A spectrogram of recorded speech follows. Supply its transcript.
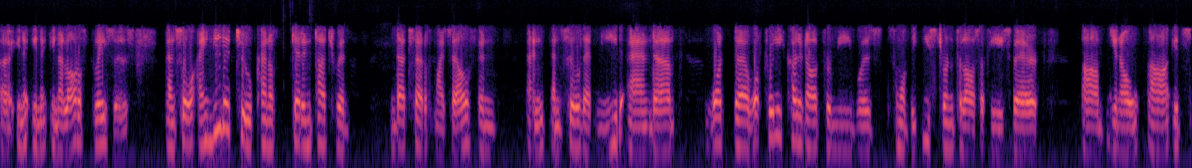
uh, in, a, in, a, in a lot of places, and so I needed to kind of get in touch with that side of myself and and and fill that need. And um, what uh, what really cut it out for me was some of the Eastern philosophies, where um, you know uh, it's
